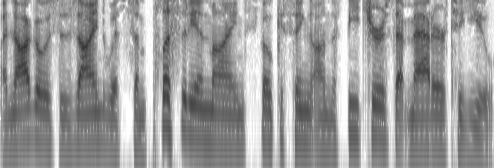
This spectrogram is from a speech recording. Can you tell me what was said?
Innago is designed with simplicity in mind, focusing on the features that matter to you.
